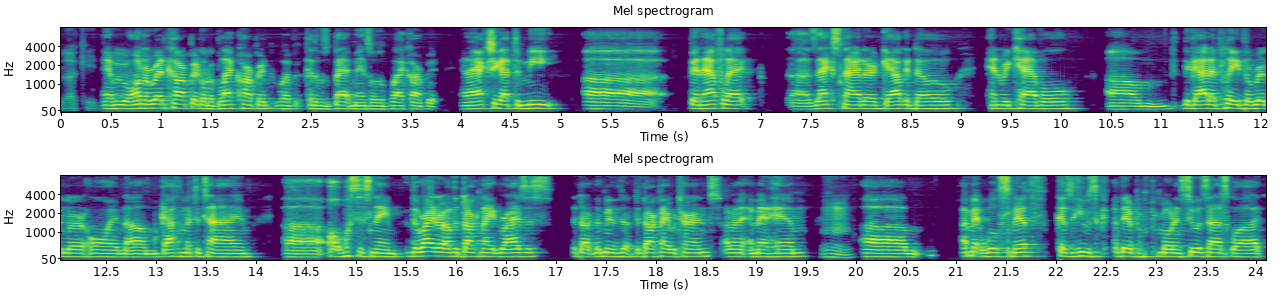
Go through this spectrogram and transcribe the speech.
Lucky. and we were on the red carpet or the black carpet because it was Batman, so it was black carpet. And I actually got to meet uh, Ben Affleck, uh, Zack Snyder, Gal Gadot, Henry Cavill, um, the guy that played the Riddler on um, Gotham at the time. Uh, oh, what's his name? The writer of The Dark Knight Rises, the Dark, I mean, the, the Dark Knight Returns. I met, I met him. Mhm. Um, I met Will Smith because he was there promoting Suicide Squad,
